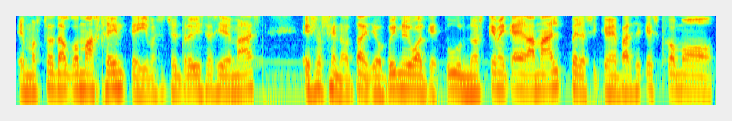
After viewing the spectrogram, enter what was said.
hemos tratado con más gente y hemos hecho entrevistas y demás, eso se nota. Yo opino igual que tú. No es que me caiga mal, pero sí que me parece que es como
